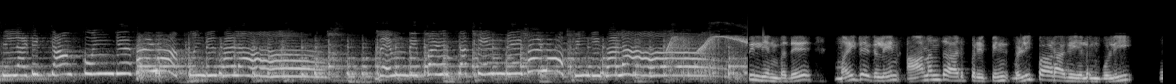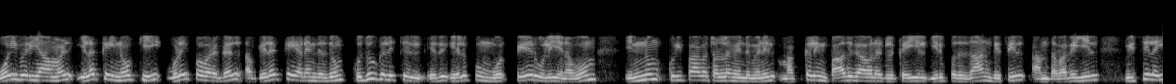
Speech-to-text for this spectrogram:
விசில் அடிச்சான் குண்டுகளா குண்டுகளா வெம்பி பழுத்த பிஞ்சுகளா பிஞ்சுகளா என்பது மனிதர்களின் ஆனந்த அர்ப்பணிப்பின் வெளிப்பாடாக எழும் ஒளி. ஓய்வறியாமல் இலக்கை நோக்கி உழைப்பவர்கள் அவ்விலக்கை அடைந்ததும் குதூகலத்தில் எது எழுப்பும் ஒரு பேரொளி எனவும் இன்னும் குறிப்பாக சொல்ல வேண்டுமெனில் மக்களின் பாதுகாவலர்கள் கையில் இருப்பதுதான் விசில். அந்த வகையில் விசிலை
